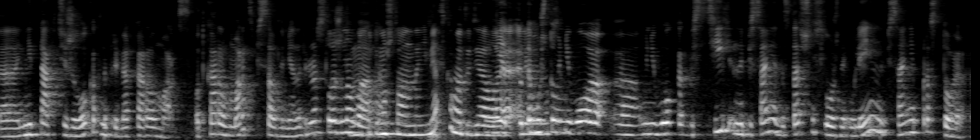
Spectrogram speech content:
э, не так тяжело, как, например, Карл Маркс. Вот Карл Маркс писал для меня, например, сложновато. Ну, потому что он на немецком это делал? Нет, а потому что у него, э, у него как бы стиль написания достаточно сложный. У Ленина написание простое.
